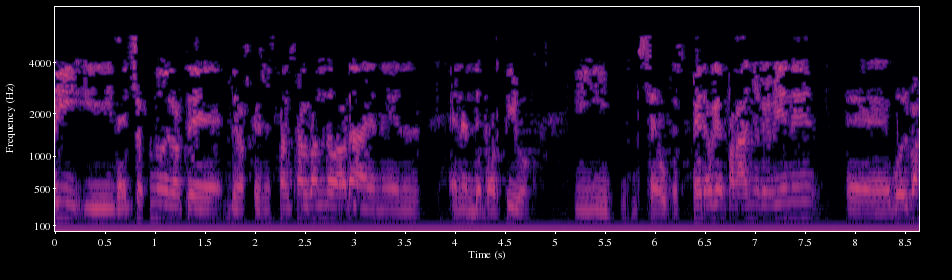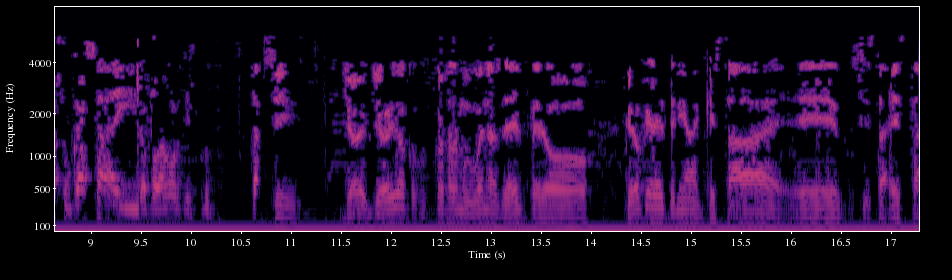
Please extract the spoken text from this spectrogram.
y, de hecho es uno de los de, los que se están salvando ahora en el, en el Deportivo. Y espero que para el año que viene eh, vuelva a su casa y lo podamos disfrutar. Sí, yo, he oído cosas muy buenas de él, pero creo que tenía que está, eh, está,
